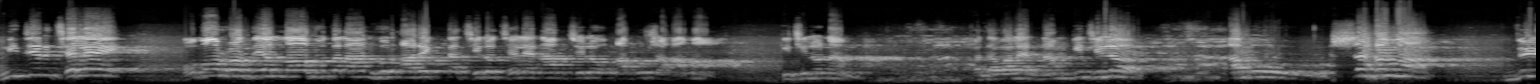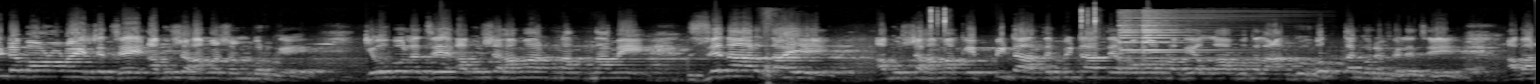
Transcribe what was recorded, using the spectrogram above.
নিজের ছেলে ওমর রাদিয়াল্লাহু আরেকটা ছিল ছেলে, নাম ছিল আবু শাহামা। কি ছিল নাম? কথা বলেন, নাম কি ছিল? আবু শাহামা। দুইটা বর্ণনা এসেছে আবু শাহামা সম্পর্কে। কেউ বলেছে আবু শাহামার নামে জেনার দায়ে আবু শাহামাকে পিটাতে পিটাতে অমর রাদিয়াল্লাহু তাআলা আনহু হত্যা করে ফেলেছে। আবার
